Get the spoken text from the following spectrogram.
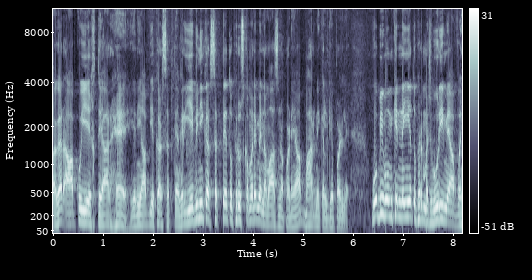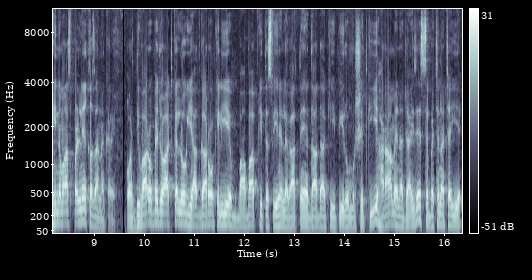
अगर आपको ये इख्तियार है, यानी आप ये कर सकते हैं। अगर ये भी नहीं कर सकते तो फिर उस कमरे में नमाज़ ना पढ़ें, आप बाहर निकल के पढ़ लें। वो भी मुमकिन नहीं है तो फिर मजबूरी में आप वहीं नमाज़ पढ़ लें, क़ज़ा ना करें। और दीवारों पे जो आजकल लोग यादगारों के लिए माँ बाप की तस्वीरें लगाते हैं, दादा की, पीरो, मुर्शिद की, ये हराम है, नाजायज़ है, इससे बचना चाहिए।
